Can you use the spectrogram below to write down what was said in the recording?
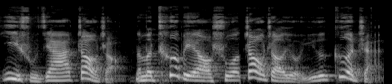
艺术家赵赵。那么特别要说，赵赵有一个个展。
